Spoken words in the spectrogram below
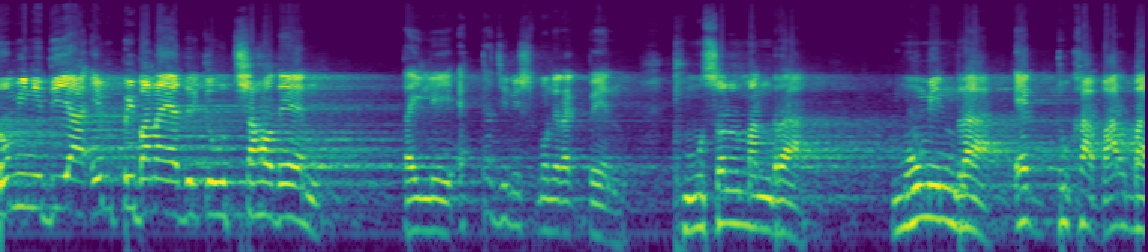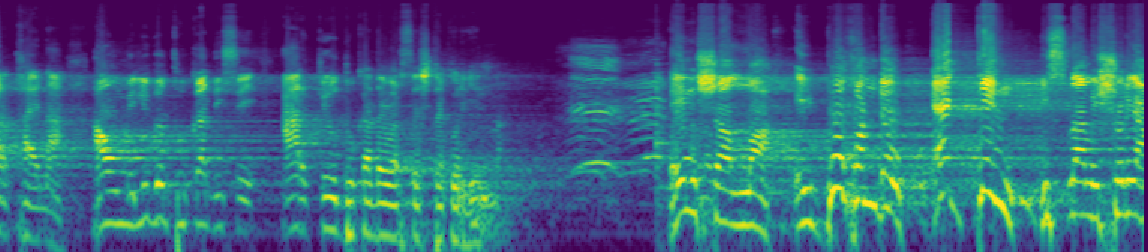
নমিনি দিয়া এমপি বানায় এদেরকে উৎসাহ দেন। তাইলে একটা জিনিস মনে রাখবেন, মুসলমানরা, মুমিনরা এক ধোকা বারবার খায় না। আওয়ামী লীগও ধোকা দিছে, আর কেউ ধোকা দেওয়ার চেষ্টা করিয়েন না। ইনশাআল্লাহ, এই ভূখণ্ডেও একদিন ইসলামী শরিয়া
